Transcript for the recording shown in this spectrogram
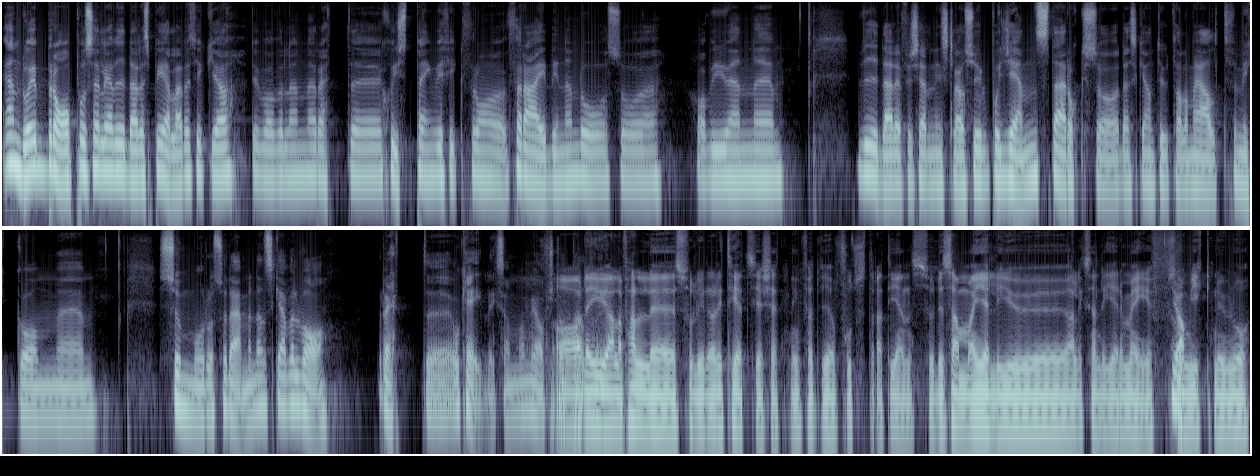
ändå är bra på att sälja vidare spelare tycker jag. Det var väl en rätt eh, schysst peng vi fick från, för Aydin ändå. Så har vi ju en eh, vidareförsäljningsklausul på Jens där också. Där ska jag inte uttala mig allt för mycket om eh, summor och sådär. Men den ska väl vara rätt eh, okej okay, liksom, om jag förstått Ja, det är ju i alla fall eh, solidaritetsersättning för att vi har fostrat Jens. Så detsamma gäller ju Alexander Jeremejeff som ja. gick nu då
